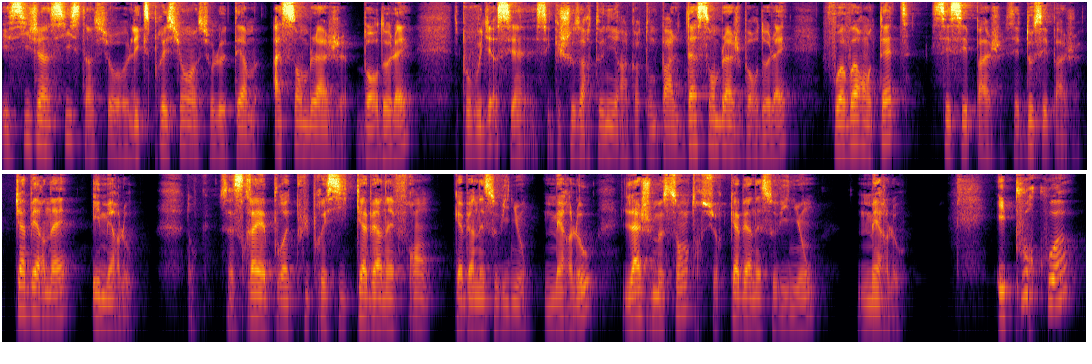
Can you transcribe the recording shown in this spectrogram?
Et si j'insiste hein, sur l'expression, hein, sur le terme assemblage bordelais, c'est pour vous dire, c'est quelque chose à retenir. Quand on parle d'assemblage bordelais, faut avoir en tête ces cépages, ces deux cépages, Cabernet et Merlot. Donc, ça serait, pour être plus précis, Cabernet Franc, Cabernet Sauvignon, Merlot. Là, je me centre sur Cabernet Sauvignon, Merlot. Et pourquoi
